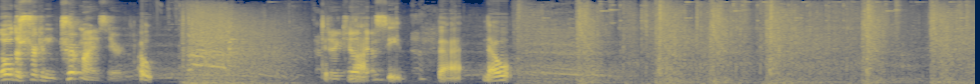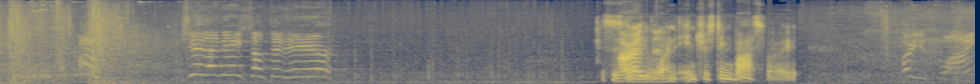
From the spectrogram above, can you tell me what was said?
Oh, there's freaking trip mines here. Oh. Did it kill not him? see that. Nope. Shit, I need something here. This is All gonna right, be then. one interesting boss fight. Are you flying?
